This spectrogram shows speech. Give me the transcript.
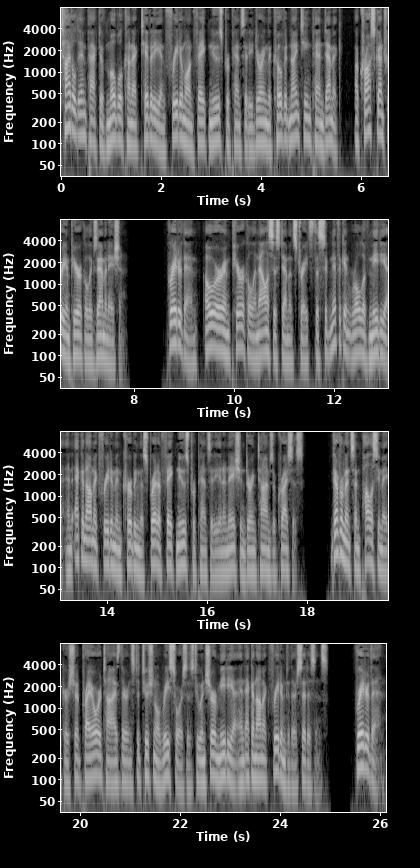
titled Impact of Mobile Connectivity and Freedom on Fake News Propensity During the COVID 19 Pandemic, a cross country empirical examination. Greater than, OER empirical analysis demonstrates the significant role of media and economic freedom in curbing the spread of fake news propensity in a nation during times of crisis. Governments and policymakers should prioritize their institutional resources to ensure media and economic freedom to their citizens. Greater than.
